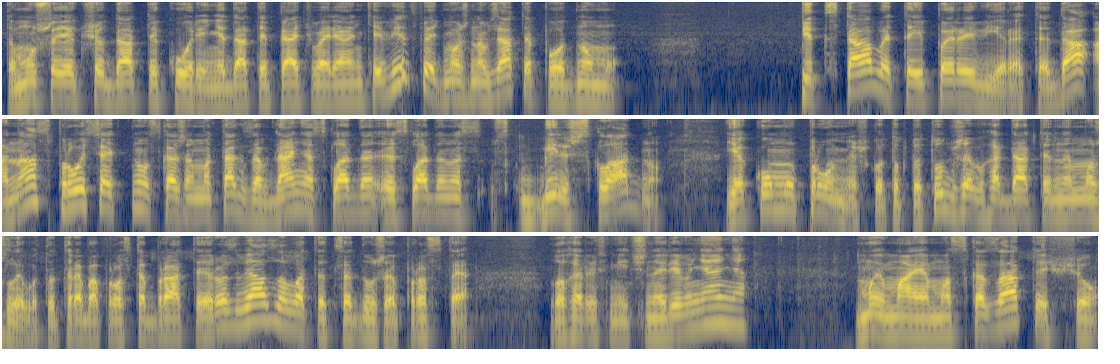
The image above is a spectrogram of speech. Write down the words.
Тому що якщо дати корінь і дати 5 варіантів відповідь, можна взяти по одному підставити і перевірити. Да? А нас просять, ну, скажімо так, завдання складено, складено більш складно, якому проміжку. Тобто тут вже вгадати неможливо. Тут треба просто брати і розв'язувати. Це дуже просте логарифмічне рівняння. Ми маємо сказати, що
